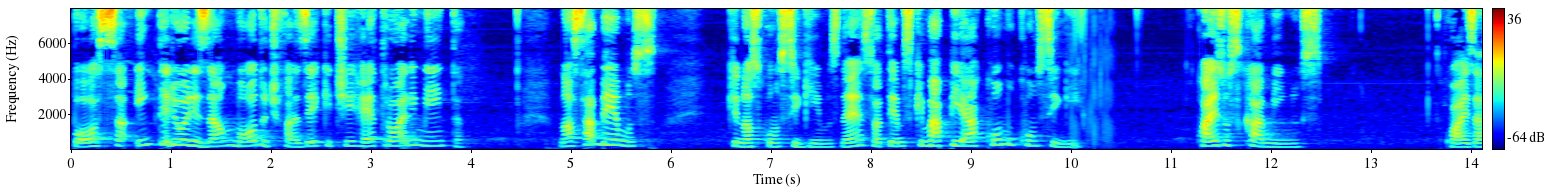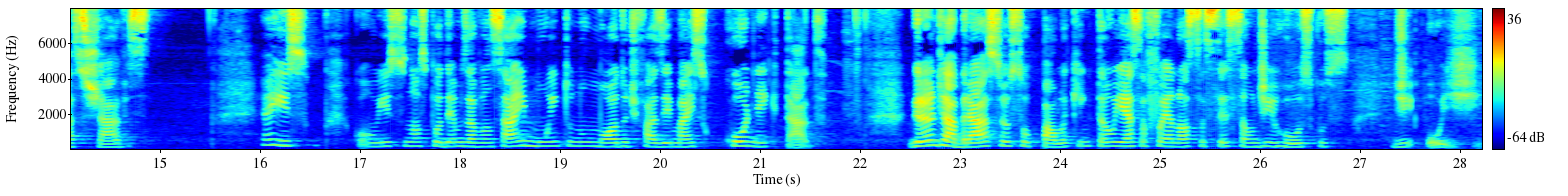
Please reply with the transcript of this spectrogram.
possa interiorizar um modo de fazer que te retroalimenta. Nós sabemos que nós conseguimos, né? Só temos que mapear como conseguir. Quais os caminhos? Quais as chaves? É isso. Com isso, nós podemos avançar e muito num modo de fazer mais conectado. Grande abraço, eu sou Paula Quintão e essa foi a nossa sessão de enroscos de hoje.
